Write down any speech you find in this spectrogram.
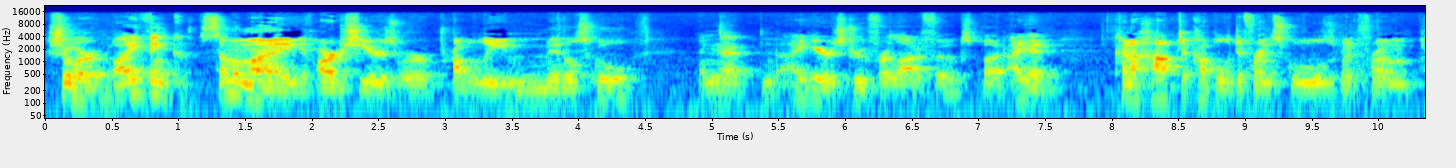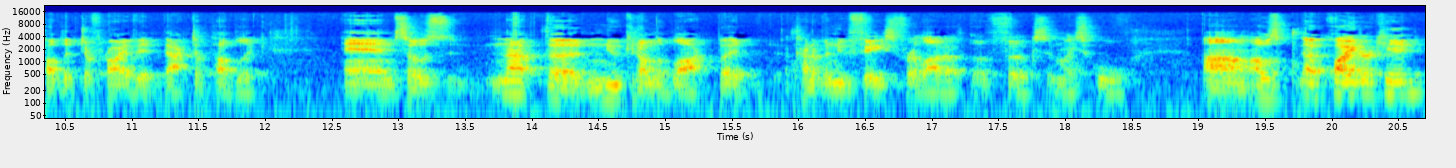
Sure. Well, I think some of my hardest years were probably middle school, and that I hear is true for a lot of folks. But I had kind of hopped a couple of different schools, went from public to private, back to public, and so I was not the new kid on the block, but kind of a new face for a lot of, of folks in my school. Um, I was a quieter kid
